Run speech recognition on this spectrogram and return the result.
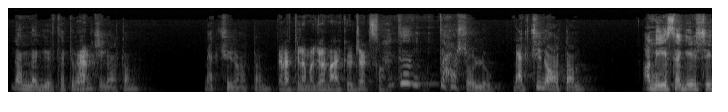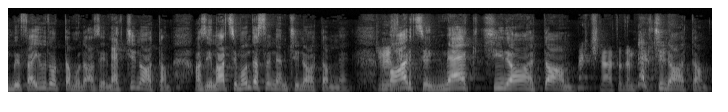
Nem megérthető, nem? megcsináltam. Megcsináltam. Te lettél a magyar Michael Jackson? De, de hasonló. Megcsináltam. A mély szegénységből feljutottam oda, azért megcsináltam. Azért Marci, mondd azt, hogy nem csináltam meg. Győző. Marci, megcsináltam. Megcsináltad, nem Megcsináltam.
